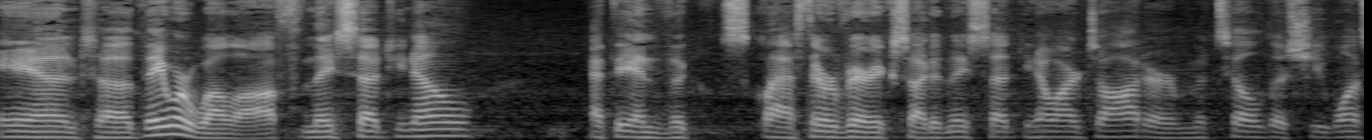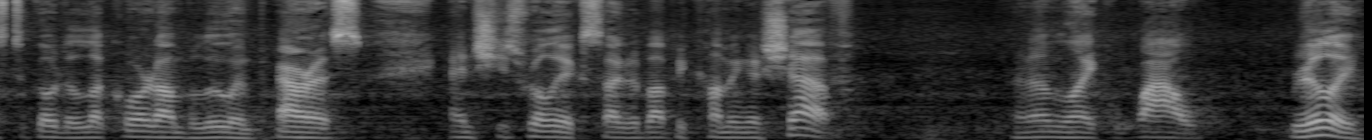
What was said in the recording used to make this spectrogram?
And uh, they were well off. And they said, you know, at the end of the class, they were very excited. And They said, you know, our daughter, Matilda, she wants to go to Le Cordon Bleu in Paris. And she's really excited about becoming a chef. And I'm like, wow, really?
